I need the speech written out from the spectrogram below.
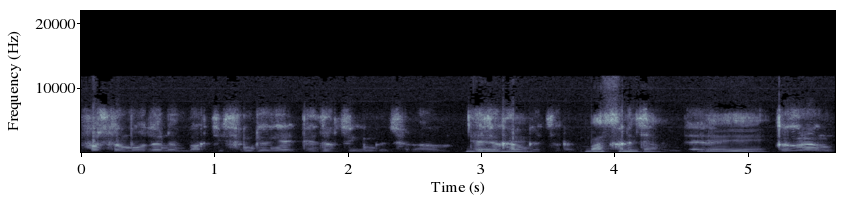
postmodern은 마치 성경의 대적적인 것처럼 네, 대적하는 네. 것처럼 맞습니다. 가르치는데 예, 예. 그거는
